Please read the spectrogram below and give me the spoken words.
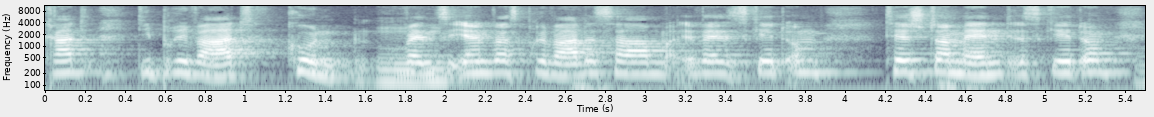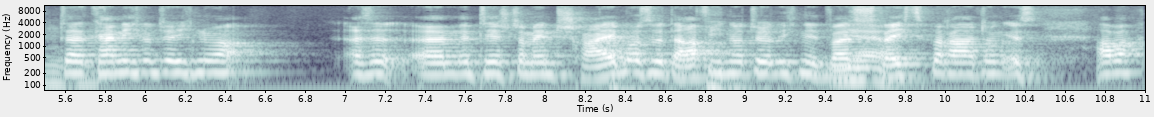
gerade die Privatkunden. Wenn sie irgendwas Privates haben, es geht um Testament, es geht um, da kann ich natürlich nur. Also ähm, ein Testament schreiben, also darf ich natürlich nicht, weil es Ja. Rechtsberatung ist. Aber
